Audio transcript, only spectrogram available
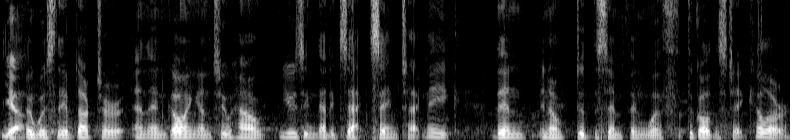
Yeah. who was the abductor, and then going into how using that exact same technique, then, you know, did the same thing with the Golden State Killer.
